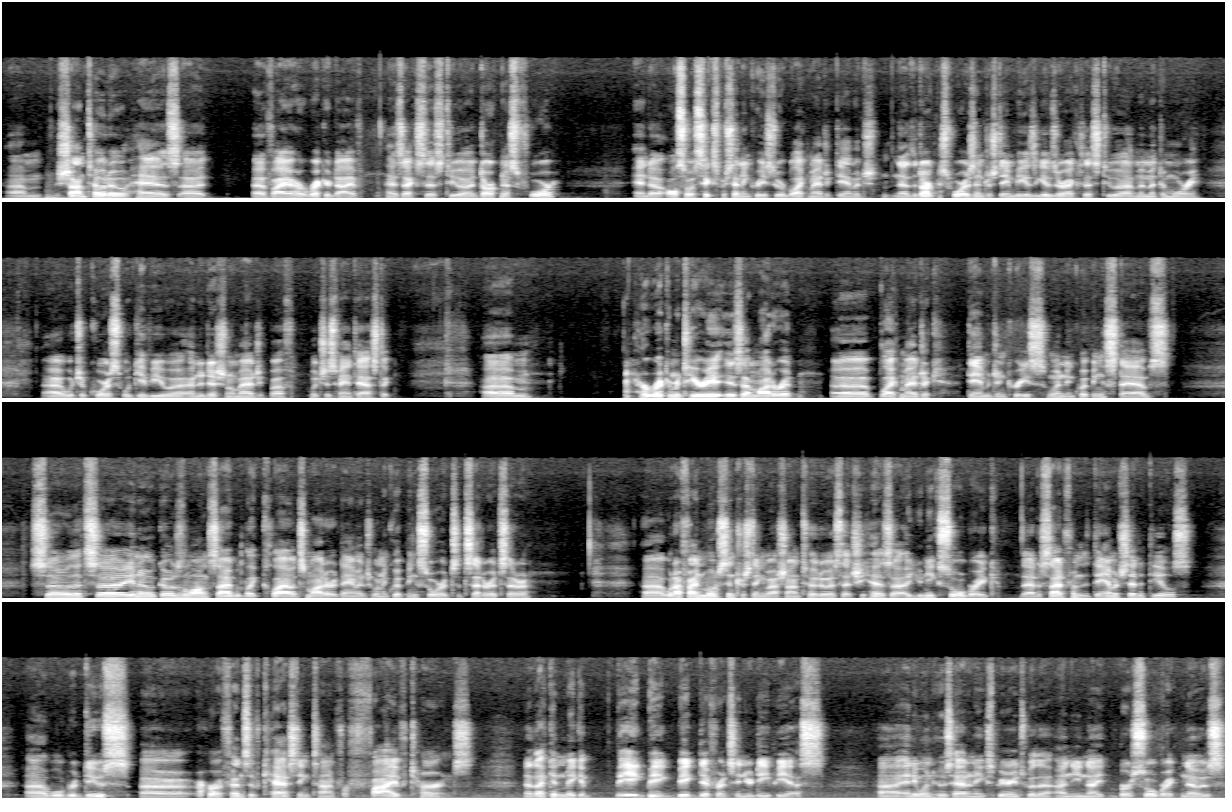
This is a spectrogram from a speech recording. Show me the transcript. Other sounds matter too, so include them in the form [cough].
Um, Shantotto has, uh, uh, via her record dive, has access to uh, Darkness 4 and uh, also a 6% increase to her black magic damage. Now, the Darkness 4 is interesting because it gives her access to uh, Memento Mori, uh, which of course will give you uh, an additional magic buff, which is fantastic. Um, her record materia is a moderate black magic damage increase when equipping staves. So that's, uh, you know, goes alongside with like Cloud's moderate damage when equipping swords, etc., etc. Uh, what I find most interesting about Shantotto is that she has a, unique soul break that, aside from the damage that it deals, uh, will reduce uh, her offensive casting time for five turns. Now that can make a big, big, big difference in your DPS. Uh, anyone who's had any experience with Onion Knight Burst Soul Break knows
